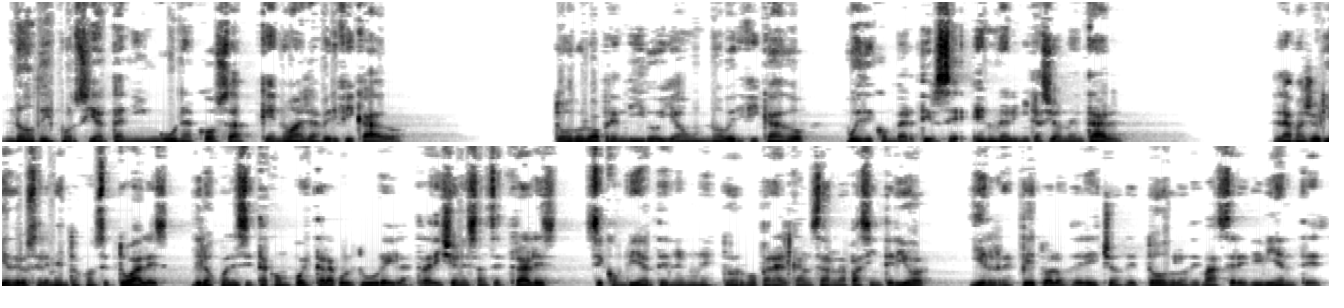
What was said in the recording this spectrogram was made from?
no des por cierta ninguna cosa que no hayas verificado. Todo lo aprendido y aún no verificado puede convertirse en una limitación mental. La mayoría de los elementos conceptuales de los cuales está compuesta la cultura y las tradiciones ancestrales se convierten en un estorbo para alcanzar la paz interior y el respeto a los derechos de todos los demás seres vivientes.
